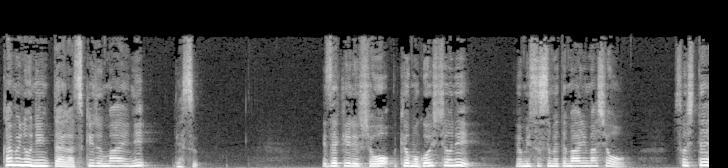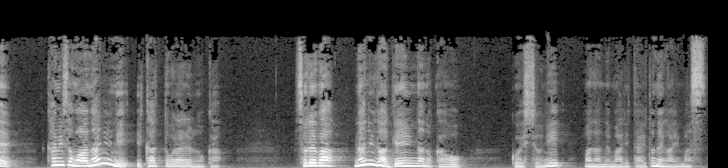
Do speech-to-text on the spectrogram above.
神の忍耐が尽きる前にです。エゼキエル書を今日もご一緒に読み進めてまいりましょう。そして神様は何に怒っておられるのか。それは何が原因なのかをご一緒に学んでまいりたいと願います。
